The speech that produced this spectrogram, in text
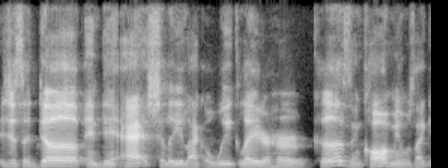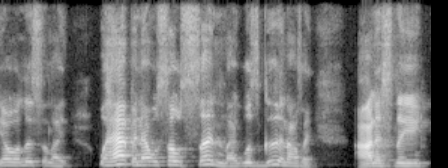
it's just a dub. And then actually, like a week later, her cousin called me and was like, Yo, Alyssa, like, what happened? That was so sudden. Like, what's good? And I was like, honestly,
